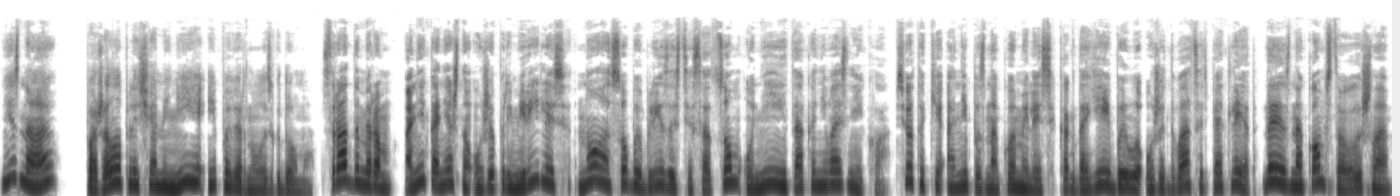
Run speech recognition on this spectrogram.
Не знаю. Пожала плечами Ния и повернулась к дому. С Радомером они, конечно, уже примирились, но особой близости с отцом у Нии так и не возникло. Все-таки они познакомились, когда ей было уже 25 лет, да и знакомство вышло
